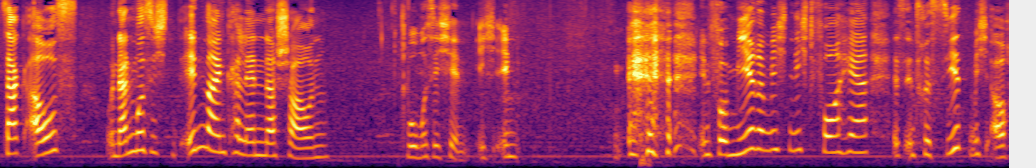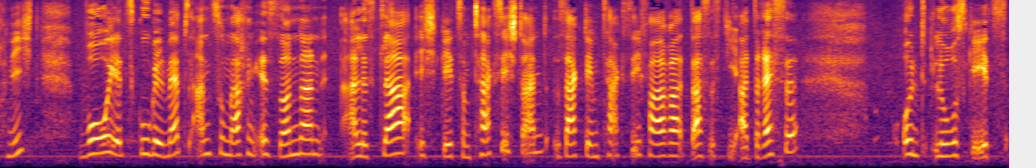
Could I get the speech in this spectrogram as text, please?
zack, aus. Und dann muss ich in meinen Kalender schauen, wo muss ich hin? Ich in, informiere mich nicht vorher, es interessiert mich auch nicht, wo jetzt Google Maps anzumachen ist, sondern alles klar, ich gehe zum Taxistand, sage dem Taxifahrer, das ist die Adresse und los geht's.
